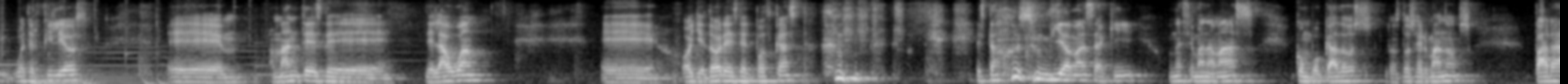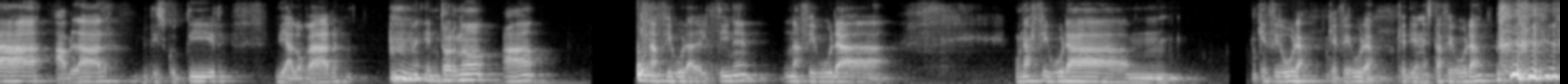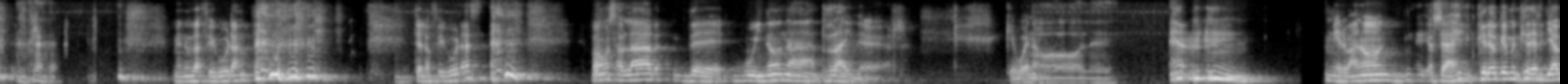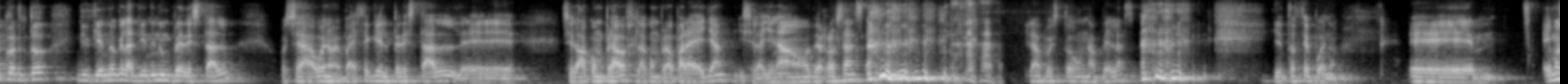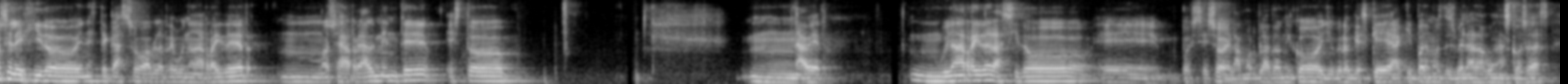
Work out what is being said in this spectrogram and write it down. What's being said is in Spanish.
waterfilios, eh, amantes de- del agua, eh, oyedores del podcast. Estamos un día más aquí, una semana más, convocados los dos hermanos para hablar, discutir, dialogar en torno a una figura del cine, una figura, una figura, mm, ¿qué figura? ¿Qué figura? ¿Qué tiene esta figura? Menuda figura. ¿Te lo figuras? Vamos a hablar de Winona Ryder. Que bueno, Ole. mi hermano, o sea, creo que me quedaría corto diciendo que la tiene en un pedestal. O sea, bueno, me parece que el pedestal eh, se lo ha comprado, se lo ha comprado para ella y se lo ha llenado de rosas. Ha puesto unas velas. y entonces, bueno, eh, hemos elegido en este caso hablar de Winona Ryder. Mm, o sea, realmente esto. Mm, a ver, mm, Winona Ryder ha sido, eh, pues eso, el amor platónico. Yo creo que es que aquí podemos desvelar algunas cosas.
